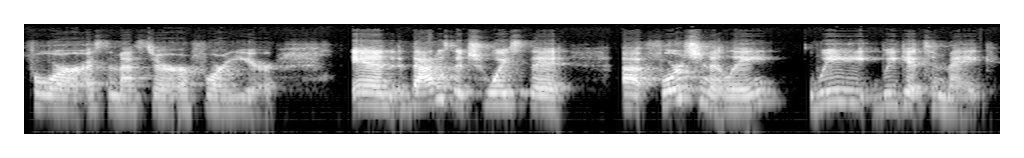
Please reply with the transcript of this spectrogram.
for a semester or for a year. And that is a choice that uh, fortunately we we get to make.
